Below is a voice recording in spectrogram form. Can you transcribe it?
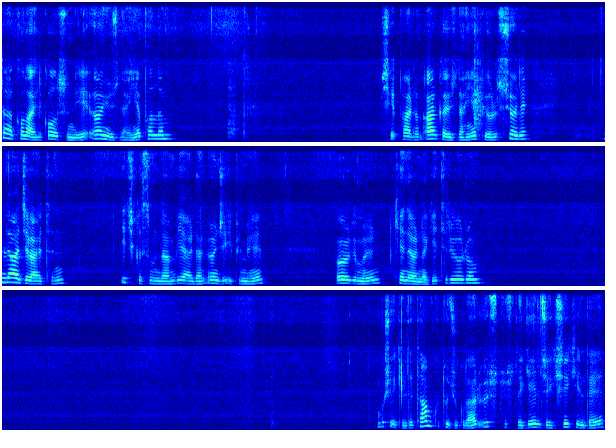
Daha kolaylık olsun diye ön yüzden yapalım. Şey pardon arka yüzden yapıyoruz. Şöyle lacivertin iç kısmından bir yerden önce ipimi örgümün kenarına getiriyorum. Bu şekilde tam kutucuklar üst üste gelecek şekilde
